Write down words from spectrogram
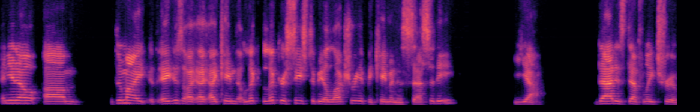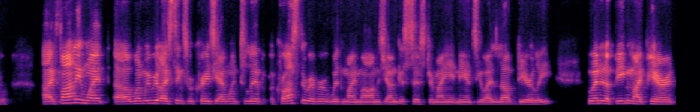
And, you know, um, through my ages, I, I came that liquor ceased to be a luxury. It became a necessity. Yeah, that is definitely true. I finally went, uh, when we realized things were crazy, I went to live across the river with my mom's youngest sister, my Aunt Nancy, who I love dearly, who ended up being my parent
